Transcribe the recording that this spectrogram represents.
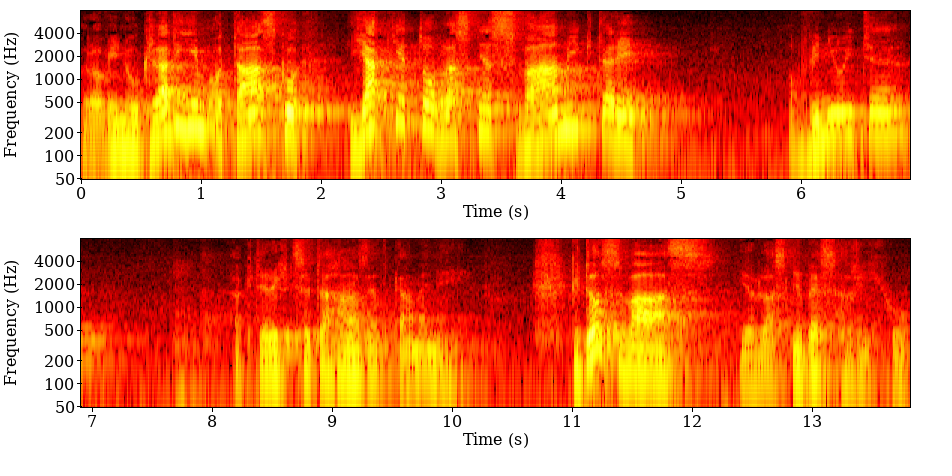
rovinu. Kladí jim otázku, jak je to vlastně s vámi, který obvinujete a který chcete házet kameny. Kdo z vás je vlastně bez hříchu?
